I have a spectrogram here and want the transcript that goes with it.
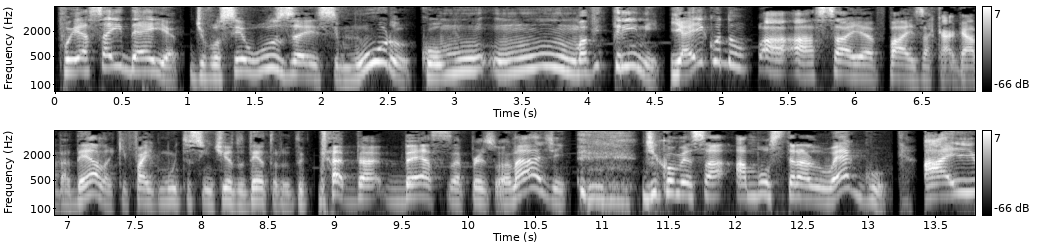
foi essa ideia de você usa esse muro como um, uma vitrine. E aí, quando a, a, saia faz a cagada dela, que faz muito sentido dentro do, da, da, dessa personagem, de começar a mostrar o ego, aí,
